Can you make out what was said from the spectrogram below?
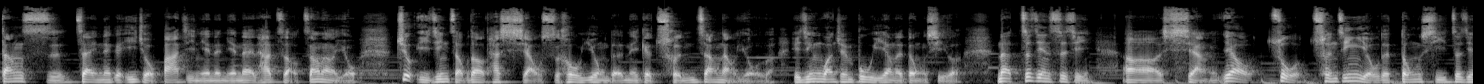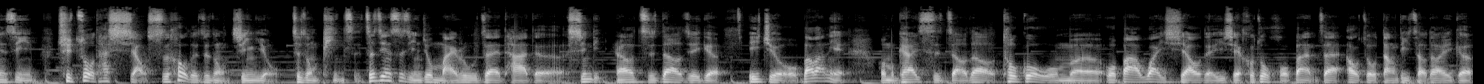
当时在那个一九八几年的年代，他找樟脑油就已经找不到他他小时候用的那个纯樟脑油了，已经完全不一样的东西了。那这件事情啊，想要做纯精油的东西。东西这件事情去做他小时候的这种精油这种品质，这件事情就埋入在他的心里。然后直到这个一九八八年，我们开始找到透过我们我爸外销的一些合作伙伴，在澳洲当地找到一个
